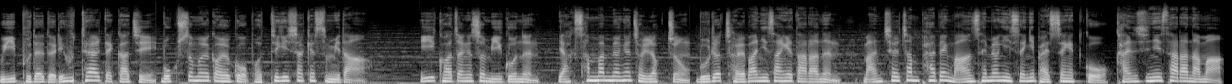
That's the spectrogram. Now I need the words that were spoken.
위 부대들이 후퇴할 때까지 목숨을 걸고 버티기 시작했습니다. 이 과정에서 미군은 약 3만 명의 전력 중 무려 절반 이상에 달하는 17,843명의 희생이 발생했고 간신히 살아남아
